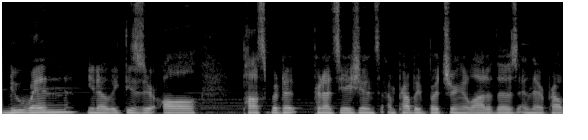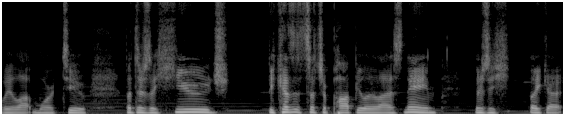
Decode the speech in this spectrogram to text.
nguyen you know like these are all possible pronunciations. I'm probably butchering a lot of those and there are probably a lot more too. But there's a huge because it's such a popular last name there's a like a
